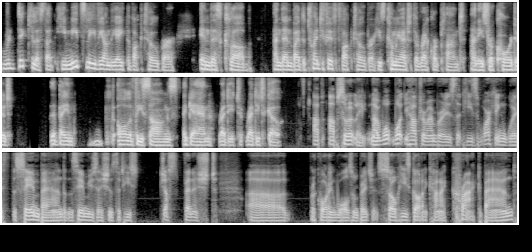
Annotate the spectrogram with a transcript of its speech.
ridiculous that he meets Levy on the 8th of October in this club, and then by the 25th of October, he's coming out of the record plant and he's recorded all of these songs again, ready to ready to go. Ab- Absolutely. Now, what what you have to remember is that he's working with the same band and the same musicians that he's just finished uh, recording Walls and Bridges. So he's got a kind of crack band.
